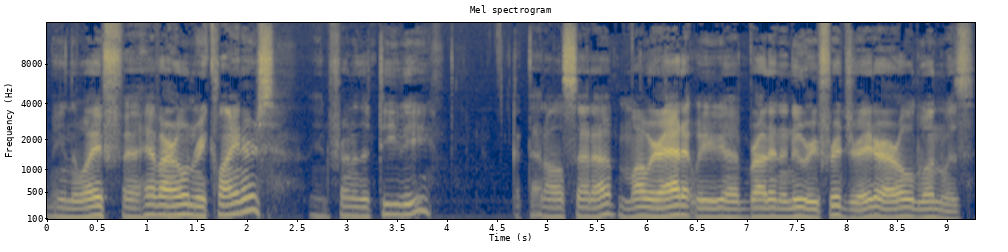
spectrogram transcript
me and the wife uh, have our own recliners in front of the TV got that all set up. And while we were at it, we uh, brought in a new refrigerator. Our old one was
